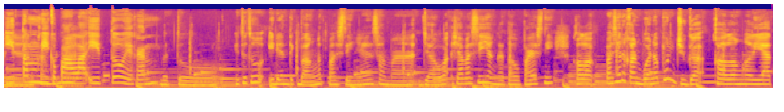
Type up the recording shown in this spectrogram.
hitam Kan di bener. kepala itu ya kan? Betul. Itu tuh identik banget pastinya sama Jawa. Siapa sih yang nggak tahu paes nih? Kalau pasti rekan Buana pun juga kalau ngelihat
